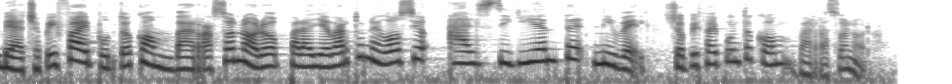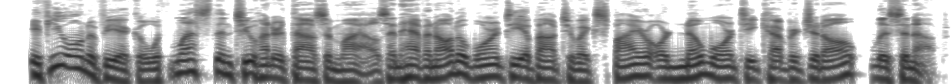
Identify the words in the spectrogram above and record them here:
Ve a shopify.com barra sonoro para llevar tu negocio al siguiente nivel. Shopify.com barra sonoro. If you own a vehicle with less than 200,000 miles and have an auto warranty about to expire or no warranty coverage at all, listen up.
